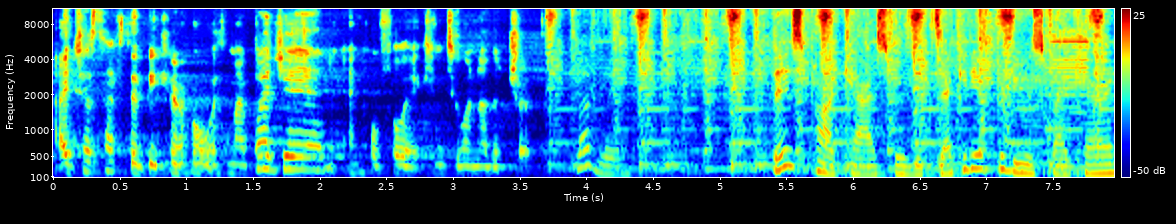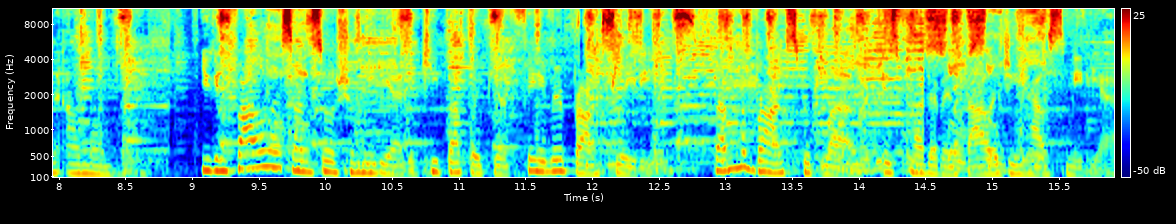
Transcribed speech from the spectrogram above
I just have to be careful with my budget, and hopefully, I can do another trip. Lovely. This podcast was executive produced by Karen Almonte. You can follow us on social media to keep up with your favorite Bronx ladies. From the Bronx with Love is part of Anthology. House Media.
